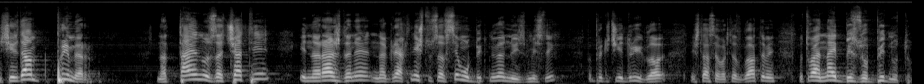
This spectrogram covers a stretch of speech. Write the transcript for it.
Ще ви дам пример на тайно зачатие и на раждане на грях. Нещо съвсем обикновено измислих, въпреки че и други глава, неща се въртят в главата ми, но това е най-безобидното.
